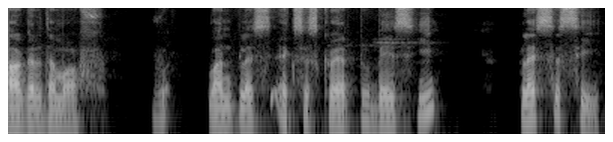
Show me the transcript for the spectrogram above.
logarithm of 1 plus x square to base e plus c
